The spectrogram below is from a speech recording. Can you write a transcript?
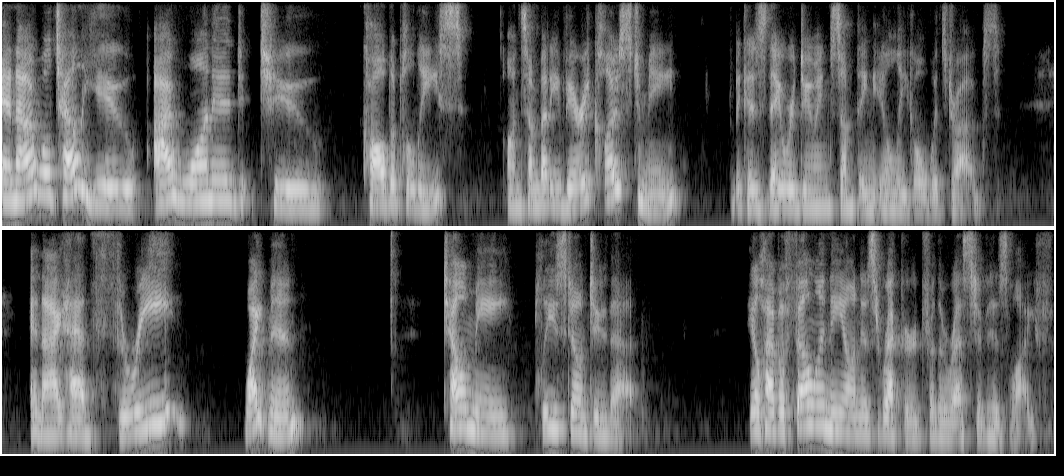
and I will tell you, I wanted to call the police on somebody very close to me because they were doing something illegal with drugs. And I had three white men tell me, please don't do that. He'll have a felony on his record for the rest of his life.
